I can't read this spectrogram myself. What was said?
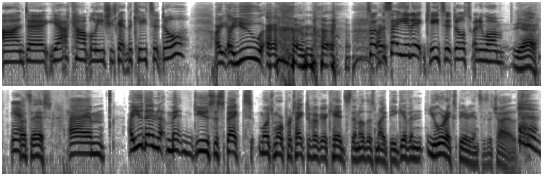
And uh, yeah, I can't believe she's getting the key to the door. Are, are you? Um, So the saying it, key to the door 21. yeah, Yeah. that's it. Um, are you then? Do you suspect much more protective of your kids than others might be, given your experience as a child?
